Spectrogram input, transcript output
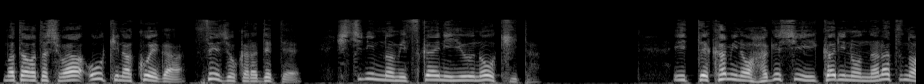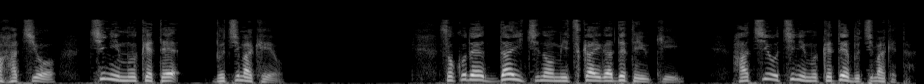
また私は大きな声が聖女から出て、七人の見つかいに言うのを聞いた。言って神の激しい怒りの七つの鉢を地に向けてぶちまけよ。そこで第一の見つかいが出て行き、鉢を地に向けてぶちまけた。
